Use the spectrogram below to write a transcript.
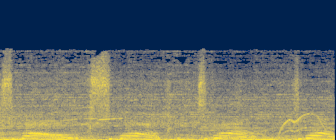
Smoke! Smoke! Smoke! Smoke!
